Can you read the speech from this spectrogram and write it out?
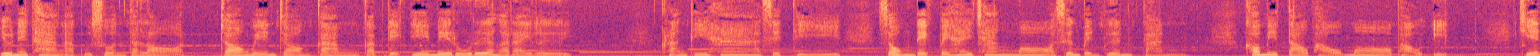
อยู่ในทางอากุศลตลอด จองเวรจองกรรมกับเด็กที่ไม่รู้เรื่องอะไรเลย ครั้งที่ห้าเศรษฐีส่งเด็กไปให้ช่างหม้อซึ่งเป็นเพื่อนกัน เขามีเตาเผาหม้อเผาอิฐ เขียน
